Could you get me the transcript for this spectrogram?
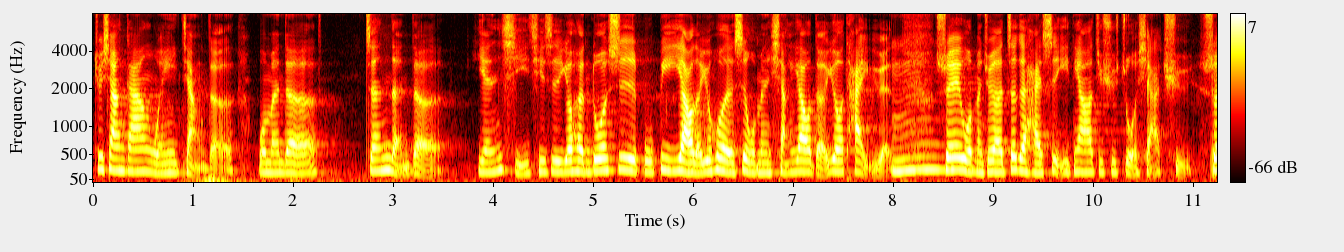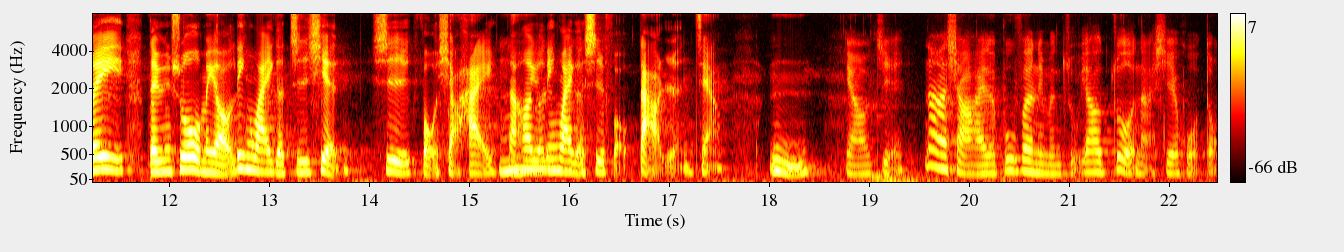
就像刚刚文艺讲的，我们的真能的研习其实有很多是不必要的，又或者是我们想要的又太远，嗯，所以我们觉得这个还是一定要继续做下去。所以等于说，我们有另外一个支线是否小孩，然后有另外一个是否大人这样，嗯。了解，那小孩的部分，你们主要做哪些活动？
